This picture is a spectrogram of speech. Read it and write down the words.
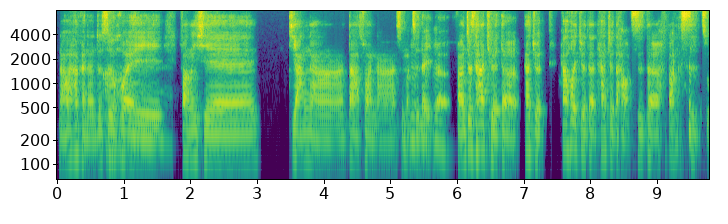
然后他可能就是会放一些姜啊、大蒜啊什么之类的，反正就是他觉得他觉得他会觉得他觉得好吃的方式煮。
